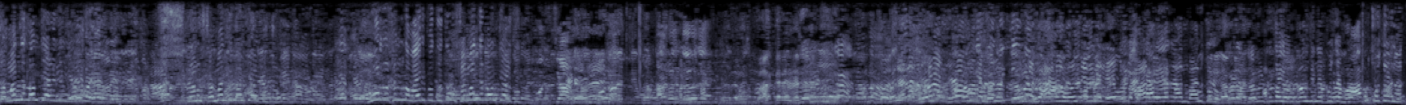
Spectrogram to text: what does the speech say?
ಸಂಬಂಧ ಅಂತ ಹೇಳಿದ್ದೀನಿ ನನಗೆ ಸಂಬಂಧ ಅಂತ ಹೇಳ್ತಿದ್ದೆ ಮೂರು ದಿವಸದಿಂದ ವೈರ್ ಬಂದಿದ್ದು ಸಂಬಂಧ ಅಂತ ಹೇಳ್ತಿದ್ದೆ ಒಂದು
